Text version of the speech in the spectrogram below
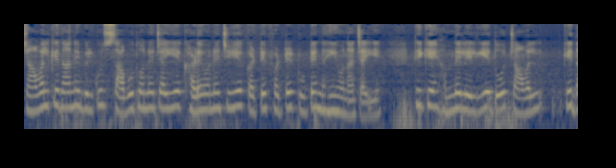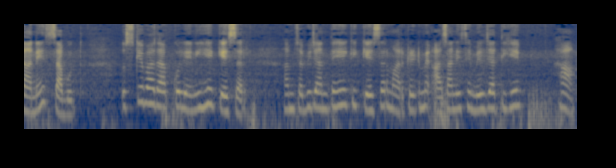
चावल के दाने बिल्कुल साबुत होने चाहिए, खड़े होने चाहिए, कटे फटे टूटे नहीं होना चाहिए। ठीक है, हमने ले लिए दो चावल के दाने साबुत। उसके बाद आपको लेनी है केसर। हम सभी जानते हैं कि केसर मार्केट में आसानी से मिल जाती है। हाँ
